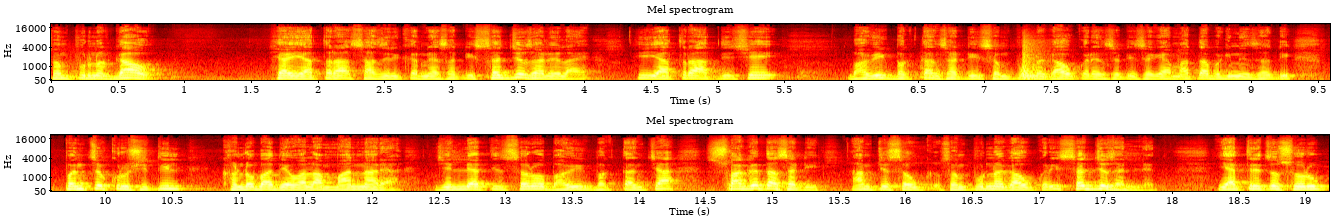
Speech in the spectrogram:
संपूर्ण गाव ह्या यात्रा साजरी करण्यासाठी सज्ज झालेला आहे. ही यात्रा अतिशय भाविक भक्तांसाठी संपूर्ण गावकऱ्यांसाठी सगळ्या माता भगिनींसाठी पंचकृषीतील खंडोबा देवाला मानणाऱ्या जिल्ह्यातील सर्व भाविक भक्तांच्या स्वागतासाठी आमचे सौ संपूर्ण गावकरी सज्ज झालेले आहेत. यात्रेचं स्वरूप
